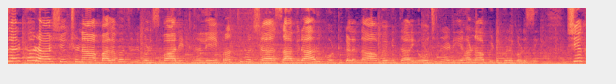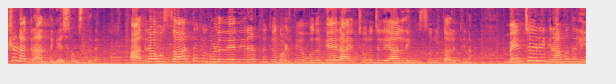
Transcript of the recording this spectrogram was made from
ಸರ್ಕಾರ ಶಿಕ್ಷಣ ಬಲವರ್ಧನೆಗೊಳಿಸುವ ನಿಟ್ಟಿನಲ್ಲಿ ಪ್ರತಿ ವರ್ಷ ಸಾವಿರಾರು ಕೋಟಿಗಳನ್ನು ವಿವಿಧ ಯೋಜನೆಯಡಿ ಹಣ ಬಿಡುಗಡೆಗೊಳಿಸಿ ಶಿಕ್ಷಣ ಕ್ರಾಂತಿಗೆ ಶ್ರಮಿಸುತ್ತಿದೆ. ಆದರೆ ಅವು ಸಾರ್ಥಕಗೊಳ್ಳದೆ ನಿರರ್ಥಕಗೊಳ್ತಿವೆ ಎಂಬುದಕ್ಕೆ ರಾಯಚೂರು ಜಿಲ್ಲೆಯ ಲಿಂಗಸೂರು ತಾಲೂಕಿನ ಮೆಂಚೇರಿ ಗ್ರಾಮದಲ್ಲಿ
